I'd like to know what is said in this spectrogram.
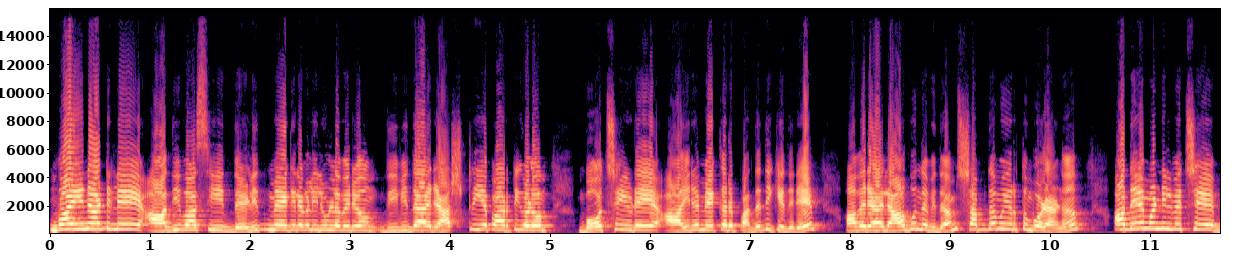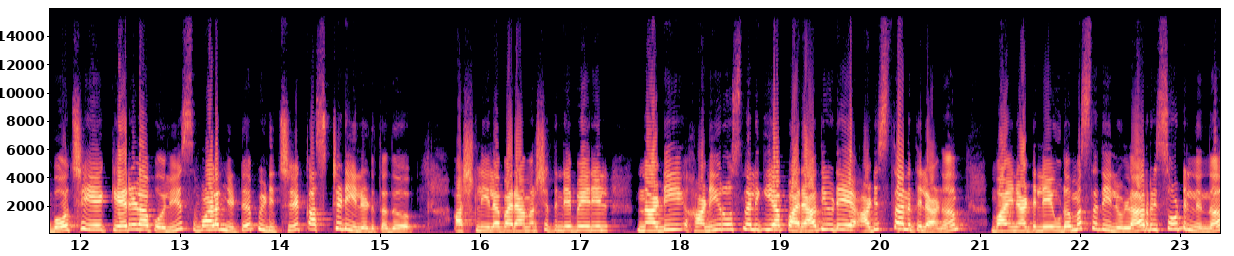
വയനാട്ടിലെ ആദിവാസി ദളിത് മേഖലകളിലുള്ളവരും വിവിധ രാഷ്ട്രീയ പാർട്ടികളും ബോച്ചയുടെ ആയിരം ഏക്കർ പദ്ധതിക്കെതിരെ അവരാലാകുന്ന വിധം ശബ്ദമുയർത്തുമ്പോഴാണ് അതേ മണ്ണിൽ വെച്ച് ബോച്ചയെ കേരള പോലീസ് വളഞ്ഞിട്ട് പിടിച്ച് കസ്റ്റഡിയിലെടുത്തത്. അശ്ലീല പരാമർശത്തിന്റെ പേരിൽ നടി ഹണി റോസ് നൽകിയ പരാതിയുടെ അടിസ്ഥാനത്തിലാണ് വയനാട്ടിലെ ഉടമസ്ഥതയിലുള്ള റിസോർട്ടിൽ നിന്ന്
